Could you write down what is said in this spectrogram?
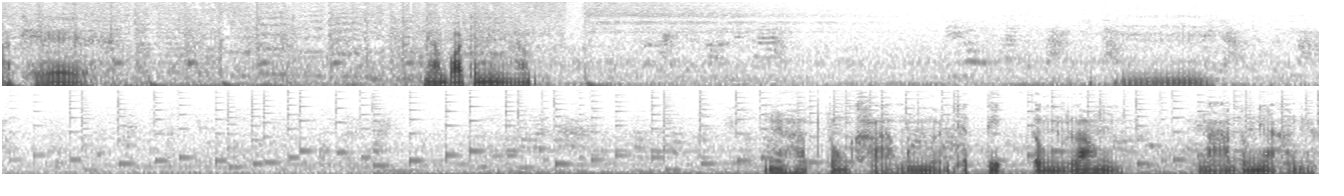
โอเคงานบอสจะนิ่งครับ เนี่ยครับ ตรงขามันเหมือนจะติดตรงร่องน้ำตรงเนี้ยครับเนี่ย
